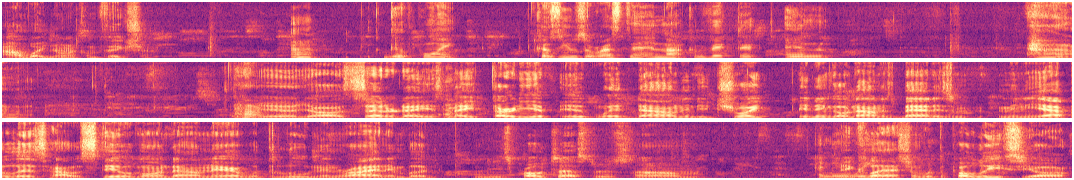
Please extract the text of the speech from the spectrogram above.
I'm waiting on a conviction. Good point. Because he was arrested and not convicted. And Yeah, y'all. Saturday is May 30th. It went down in Detroit. It didn't go down as bad as Minneapolis. How it's still going down there with the looting and rioting, but these protesters, um, and they we, clashing with the police, y'all.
